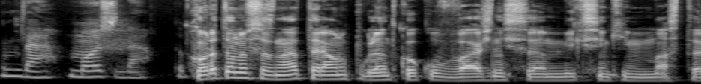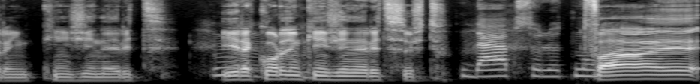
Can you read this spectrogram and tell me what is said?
Да, може да. Хората не осъзнават реално погледнат колко важни са миксинг и мастеринг инженерите. И рекординг инженерите също. Да, абсолютно. Това е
